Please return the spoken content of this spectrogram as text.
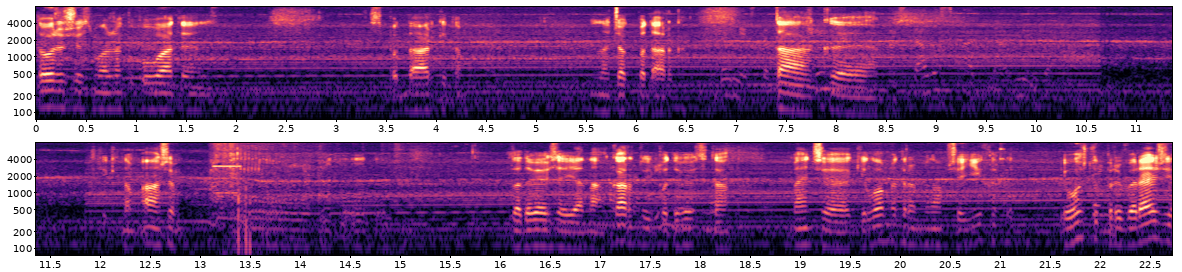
теж щось можна купувати. З подарки там. Значок подарка. Так, е. Скільки там. А, ще. Задивився я на карту і подивився так. Менше кілометра нам ще їхати. І ось тут прибережжя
